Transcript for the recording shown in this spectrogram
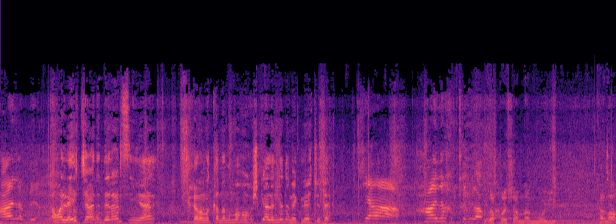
hala bilmiyorum. Ama Lehçe hadi denersin ya. Kanal, kanalıma hoş geldin ne demek Lehçe'de? Ya hala hatırlamıyorum. Zapraszam na mój kanal.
